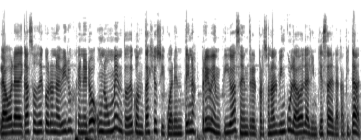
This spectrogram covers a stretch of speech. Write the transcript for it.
La ola de casos de coronavirus generó un aumento de contagios y cuarentenas preventivas entre el personal vinculado a la limpieza de la capital.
